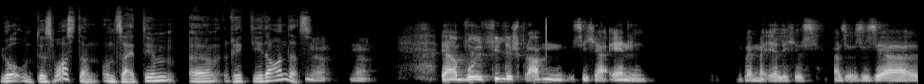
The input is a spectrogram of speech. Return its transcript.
Ja, und das war's dann. Und seitdem äh, redet jeder anders. Ja, ja. ja, obwohl viele Sprachen sich ja ähneln, wenn man ehrlich ist. Also es ist ja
